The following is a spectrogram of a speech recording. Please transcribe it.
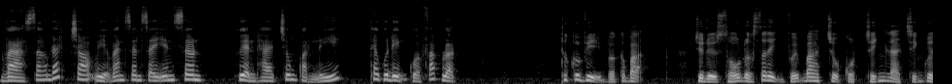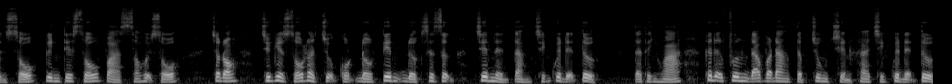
và giao đất cho Ủy ban dân xã Yên Sơn, huyện Hà Trung quản lý theo quy định của pháp luật. Thưa quý vị và các bạn, Chuyển đổi số được xác định với ba trụ cột chính là chính quyền số, kinh tế số và xã hội số. Trong đó, chính quyền số là trụ cột đầu tiên được xây dựng trên nền tảng chính quyền điện tử. Tại Thanh Hóa, các địa phương đã và đang tập trung triển khai chính quyền điện tử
